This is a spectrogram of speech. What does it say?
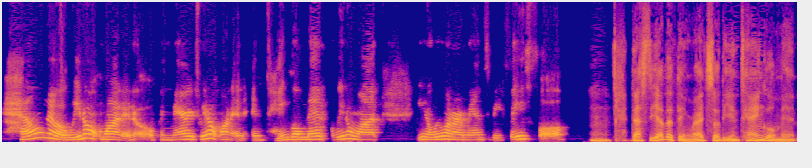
hell no we don't want an open marriage we don't want an entanglement we don't want you know we want our man to be faithful mm-hmm. that's the other thing right so the entanglement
